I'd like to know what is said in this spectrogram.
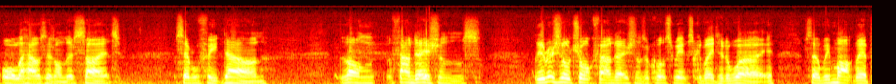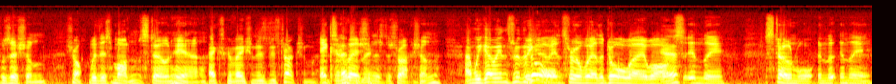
all the houses on this site, several feet down. Long foundations. The original chalk foundations, of course, we excavated away, so we mark their position Sure. with this modern stone here. Excavation is destruction. Excavation is destruction. And we go in through the we door. We go in through where the doorway was Yes. in the stone wall, in the in the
